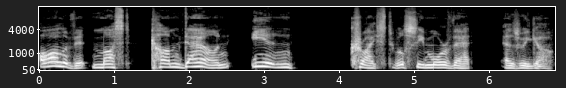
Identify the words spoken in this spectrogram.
all of it must come down in Christ. We'll see more of that as we go.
